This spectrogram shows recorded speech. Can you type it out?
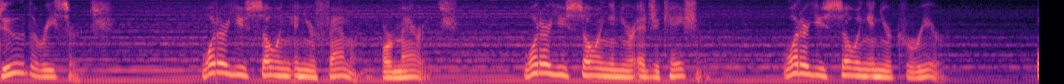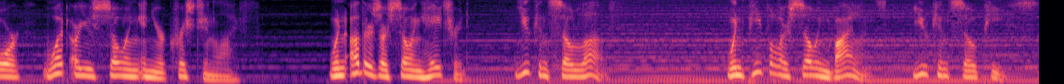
Do the research. What are you sowing in your family or marriage? What are you sowing in your education? What are you sowing in your career? Or what are you sowing in your Christian life? When others are sowing hatred, you can sow love. When people are sowing violence, you can sow peace.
